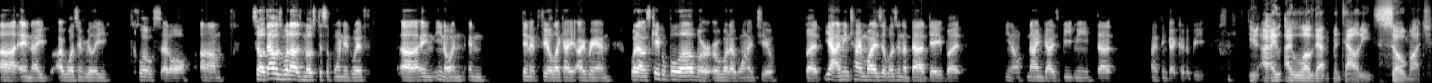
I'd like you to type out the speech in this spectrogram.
uh, and I I wasn't really close at all. Um, so that was what I was most disappointed with, uh, and you know, and and didn't feel like I, I ran what I was capable of or or what I wanted to. But yeah, I mean, time wise, it wasn't a bad day, but you know, nine guys beat me that I think I could have beat. Dude, I, I love that mentality so much.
